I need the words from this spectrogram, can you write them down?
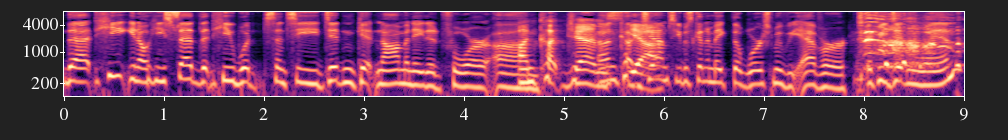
that he, you know, he said that he would since he didn't get nominated for um, Uncut Gems. Uncut yeah. Gems, he was going to make the worst movie ever if he didn't win.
